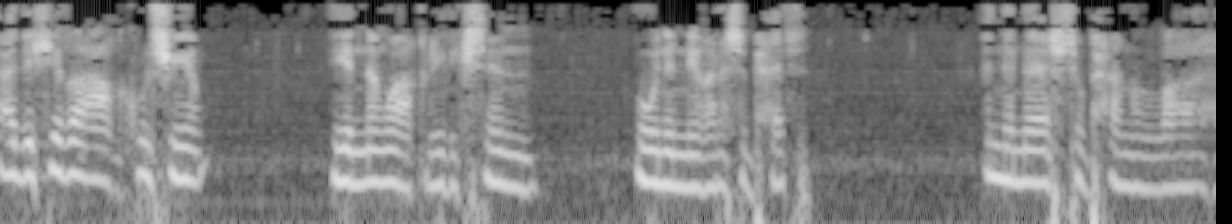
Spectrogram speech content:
هذا شيء ضاع كل شيء. ينمو عقلي ذيك سن. ونني غير سبحث أن الناس سبحان الله.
